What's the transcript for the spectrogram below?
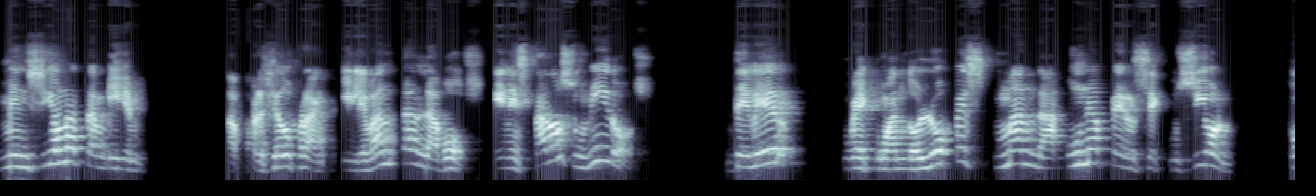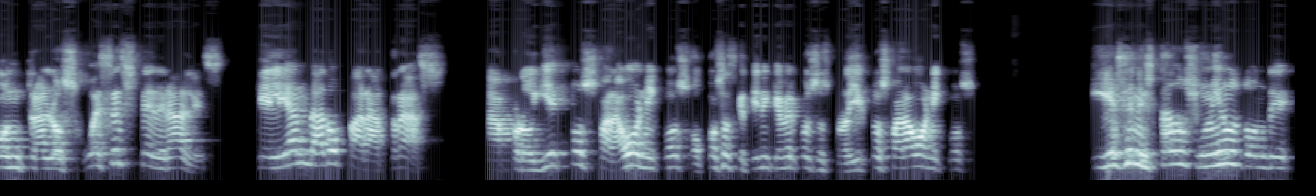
menciona también, apreciado Frank, y levantan la voz en Estados Unidos de ver que cuando López manda una persecución contra los jueces federales que le han dado para atrás a proyectos faraónicos o cosas que tienen que ver con sus proyectos faraónicos. Y es en Estados Unidos donde,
